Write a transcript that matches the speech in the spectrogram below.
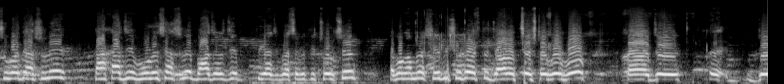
সুবাদে আসলে কাকা যে বলেছে আসলে বাজারে যে পেঁয়াজ বেচা বিক্রি চলছে এবং আমরা সেই বিষয়টা একটু জানার চেষ্টা করব। যে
